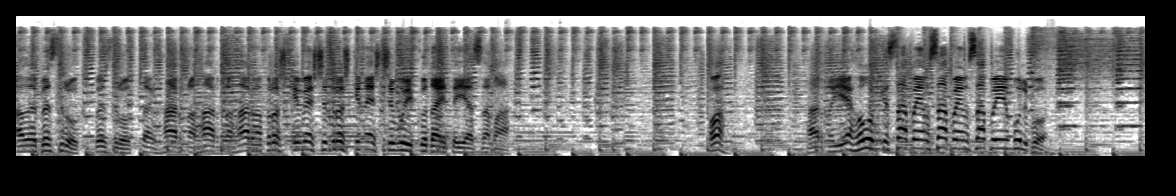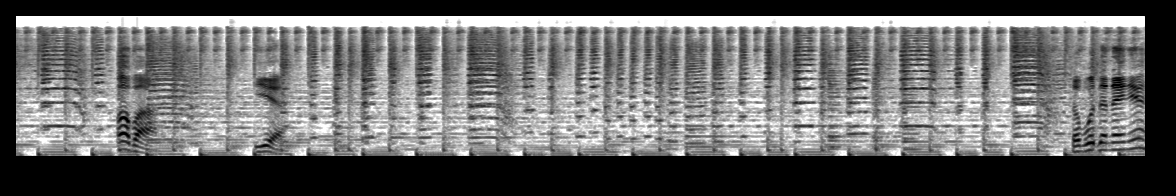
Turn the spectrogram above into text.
Але без рук, без рук. Так, гарно, гарно, гарно. Трошки вище, трошки нижче вуйку дайте я сама. О! Гарно є. Голубки сапаємо, сапаємо, сапаємо бульбу. Оба. Є. То буде нині?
